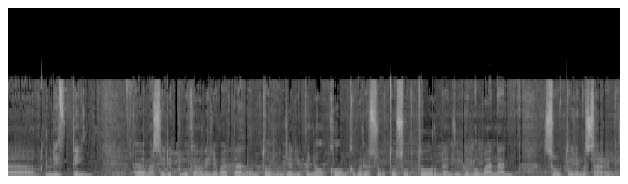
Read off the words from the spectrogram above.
uh, lifting uh, masih diperlukan oleh jabatan untuk menjadi penyokong kepada struktur-struktur dan juga bebanan struktur yang besar ini.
